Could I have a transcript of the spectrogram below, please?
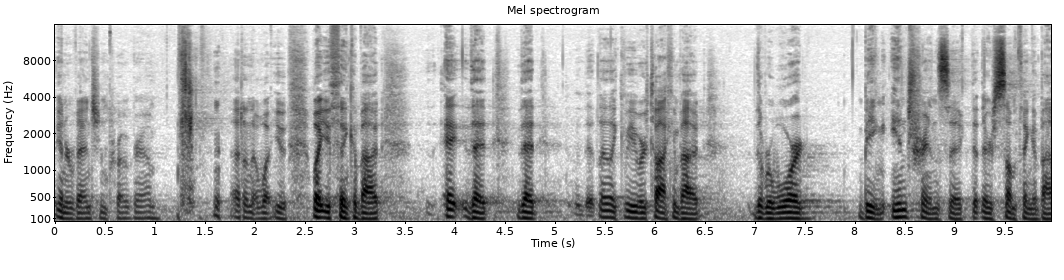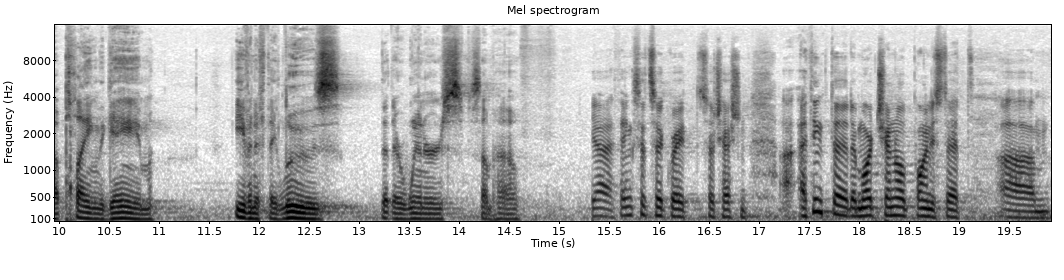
intervention program. I don't know what you what you think about eh, that that like we were talking about the reward being intrinsic. That there's something about playing the game, even if they lose that they're winners somehow. Yeah, I think that's a great suggestion. I think the, the more general point is that um,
